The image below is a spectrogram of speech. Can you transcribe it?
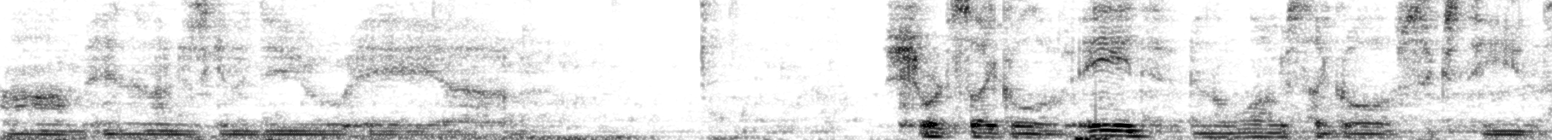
um, and then I'm just going to do a um, short cycle of 8 and a long cycle of 16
